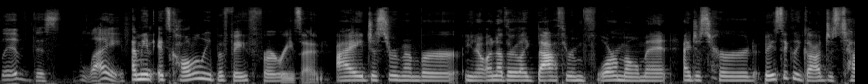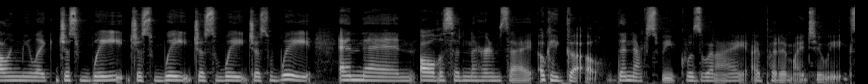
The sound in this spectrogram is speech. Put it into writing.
live this life. I mean, it's called a leap of faith for a reason. I just remember, you know, another like bathroom floor moment. I just heard basically God just telling me, like, just wait, just wait, just wait, just wait. And then all of a sudden I heard him say, okay, go. The next week was when I, I put in my two weeks.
